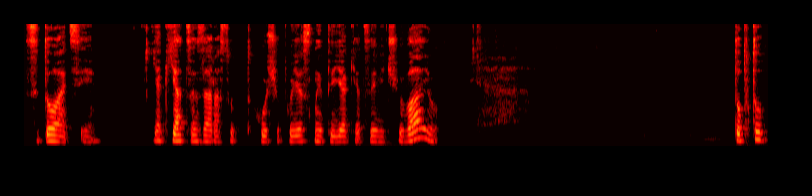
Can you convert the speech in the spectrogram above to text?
ситуації. Як я це зараз от хочу пояснити, як я це відчуваю. Тобто,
